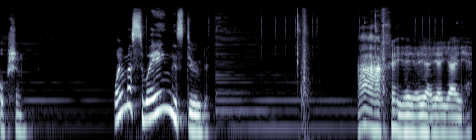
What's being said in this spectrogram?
Option? Why am I swaying this dude? Ah, yeah, yeah, yeah, yeah, yeah.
